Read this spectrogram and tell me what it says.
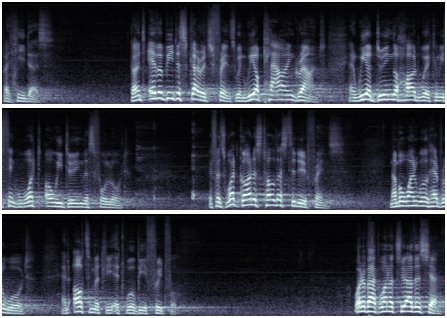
but He does. Don't ever be discouraged, friends, when we are plowing ground and we are doing the hard work and we think, what are we doing this for, Lord? If it's what God has told us to do, friends, number one, we'll have reward, and ultimately it will be fruitful. What about one or two others here?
